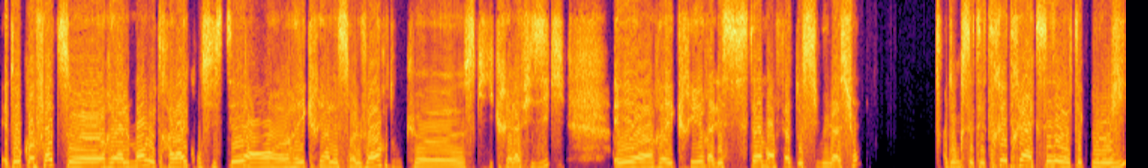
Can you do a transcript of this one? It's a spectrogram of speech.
Et donc en fait euh, réellement le travail consistait en euh, réécrire les solvers, donc euh, ce qui crée la physique, et euh, réécrire les systèmes en fait de simulation. Donc c'était très très axé technologie.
